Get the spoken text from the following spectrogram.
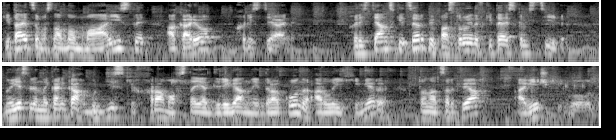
Китайцы в основном маоисты, а корё – христиане. Христианские церкви построены в китайском стиле, но если на коньках буддистских храмов стоят деревянные драконы, орлы и химеры, то на церквях – овечки и голуби.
